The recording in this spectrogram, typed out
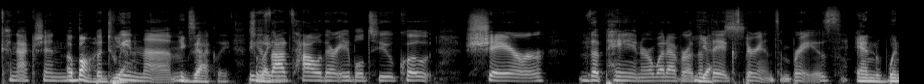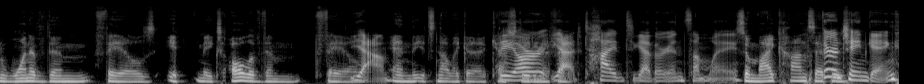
connection A bond, between yeah. them. Exactly. Because so like, that's how they're able to, quote, share the pain or whatever that they experience and Braize. and when one of them fails, it makes all of them fail. Yeah. And it's not like a cascading They are, effect. yeah, tied together in some way. So my concept They're a chain gang.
